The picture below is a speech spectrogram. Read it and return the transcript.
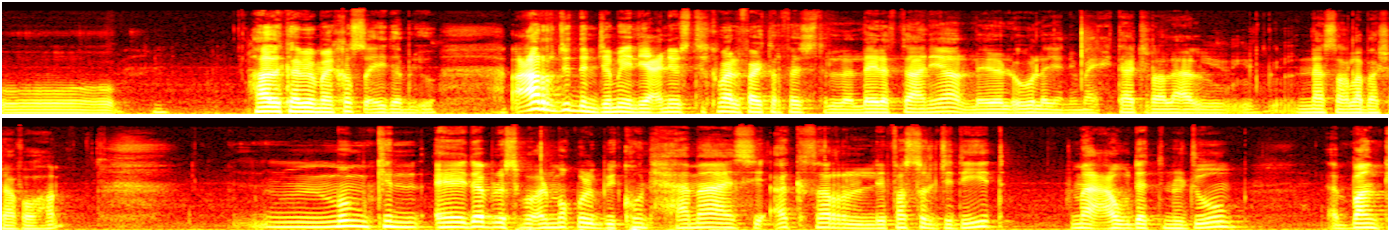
و هذا كان بما يخص AEW عرض جدا جميل يعني استكمال Fyter Fest الليلة الثانية الليلة الأولى يعني ما يحتاج الناس أغلبها شافوها. ممكن AEW الأسبوع المقبل بيكون حماسي أكثر لفصل جديد مع عودة نجوم. بانك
